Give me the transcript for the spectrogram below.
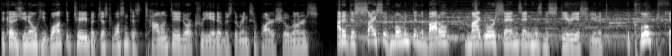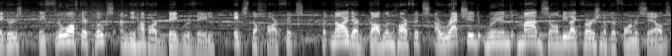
Because, you know, he wanted to, but just wasn't as talented or creative as the Rings of Power showrunners. At a decisive moment in the battle, Maglor sends in his mysterious unit. The cloaked figures, they throw off their cloaks and we have our big reveal. It's the Harfoots, but now they're goblin Harfoots, a wretched, ruined, mad zombie-like version of their former selves.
